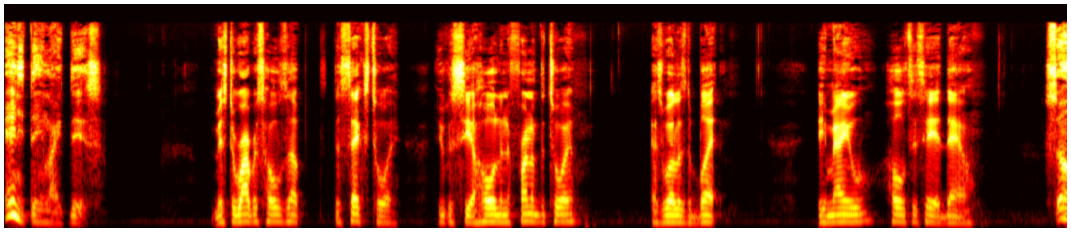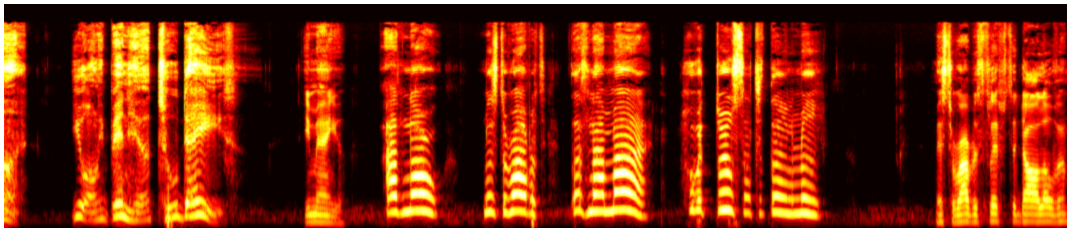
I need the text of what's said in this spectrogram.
anything like this. Mr. Roberts holds up the sex toy. You can see a hole in the front of the toy as well as the butt. Emmanuel holds his head down. Son, you only been here two days. Emmanuel. I know, Mr. Roberts. That's not mine. Who would do such a thing to me? Mr. Roberts flips the doll over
